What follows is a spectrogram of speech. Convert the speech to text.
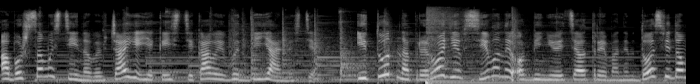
або ж самостійно вивчає якийсь цікавий вид діяльності. І тут на природі всі вони обмінюються отриманим досвідом,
